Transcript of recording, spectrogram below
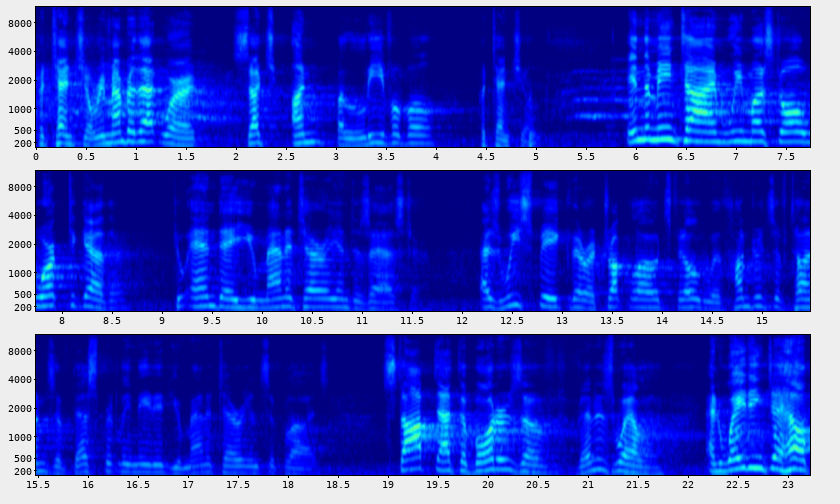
potential. Remember that word. Such unbelievable potential. In the meantime, we must all work together to end a humanitarian disaster. As we speak, there are truckloads filled with hundreds of tons of desperately needed humanitarian supplies, stopped at the borders of Venezuela and waiting to help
